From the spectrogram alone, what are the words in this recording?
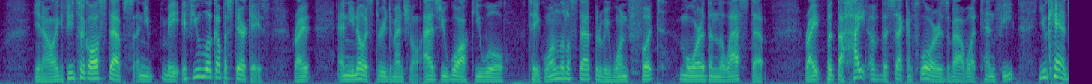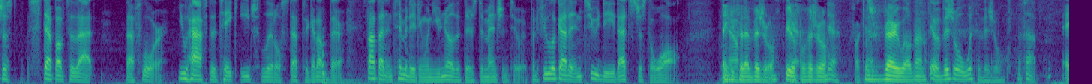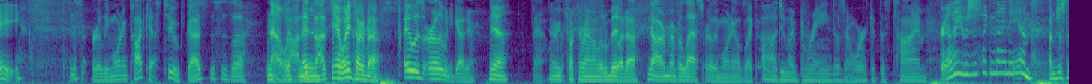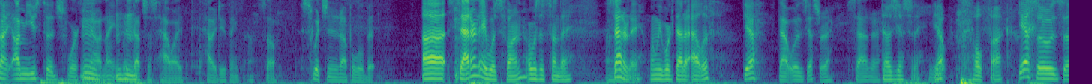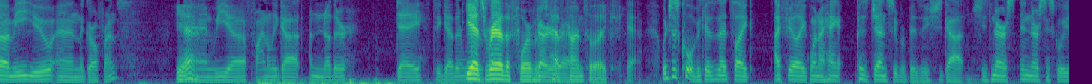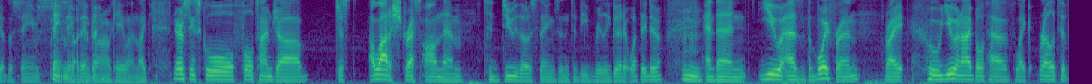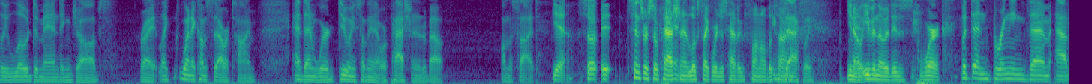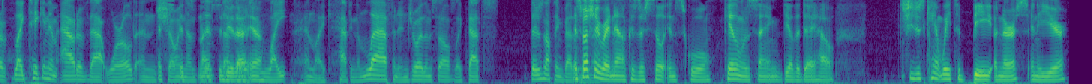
You know, like if you took all steps and you made, if you look up a staircase, right, and you know it's three dimensional, as you walk, you will take one little step, it'll be one foot more than the last step, right? But the height of the second floor is about what, 10 feet? You can't just step up to that that floor. You have to take each little step to get up there. It's not that intimidating when you know that there's dimension to it. But if you look at it in 2D, that's just a wall. Thank you, know? for that visual. Beautiful Yeah. visual. Yeah, fuck It yeah. very well done. Yeah, a visual with a visual. What's up? Hey. And it's an early morning podcast too, guys. This is a No, it's, not- it's not Yeah, what are you talking It's about? It was early when you got here. Yeah. Yeah, And we fucked around a little bit. But uh, no, I remember last early morning. I was like, "Oh, dude, my brain doesn't work at this time." really? It was just like 9 a.m. I'm just not. I'm used to just working Mm, out at night. mhm. Like that's just how I how I do things now. So switching it up a little bit. Uh, Saturday was fun, or was it Sunday? Uh-huh. Saturday when we worked out at Outlift. Yeah, that was yesterday, Saturday. That was yesterday. Yep. Oh fuck. Yeah, so it was uh, me, you, and the girlfriends. Yeah. and we uh, finally got another day together. Yeah, it's was, like, rare the four of us have rare. time to like. Yeah, which is cool because it's like I feel like when I hang because Jen's super busy. She's got she's nurse in nursing school. You have the same Same same thing going on with Caitlin. Like nursing school, full time job, just a lot of stress on them to do those things and to be really good at what they do. Mhm. And then you as the boyfriend, right? Who you and I both have like relatively low demanding jobs, right? Like when it comes to our time, and then we're doing something that we're passionate about on the side. Yeah. So it since we're so passionate, it looks like we're just having fun all the time. Exactly. You know, And- even though it is work. but then bringing them out of like taking them out of that world and It's- showing it's them nice that, to do that, there's yeah. light and like having them laugh and enjoy themselves like that's there's nothing better especially right now because they're still in school. Caitlin was saying the other day how she just can't wait to be a nurse in a year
